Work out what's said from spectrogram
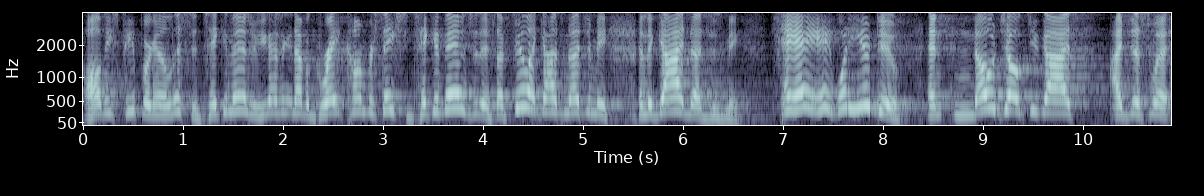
All these people are going to listen. Take advantage of it. You guys are going to have a great conversation. Take advantage of this. I feel like God's nudging me. And the guy nudges me. Hey, hey, hey, what do you do? And no joke, you guys, I just went,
